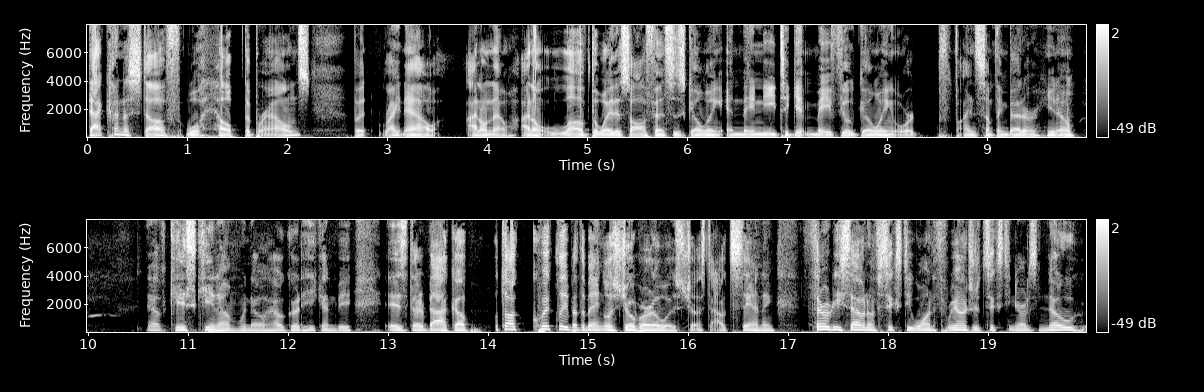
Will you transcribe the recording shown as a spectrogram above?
that kind of stuff will help the Browns. But right now, I don't know. I don't love the way this offense is going, and they need to get Mayfield going or find something better, you know? You know, Case Keenum, we know how good he can be, is their backup. We'll talk quickly about the Bengals. Joe Burrow was just outstanding. 37 of 61, 316 yards, no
